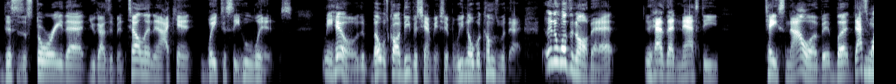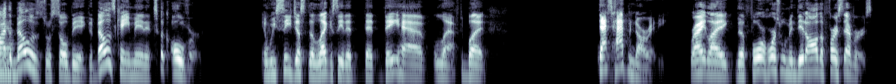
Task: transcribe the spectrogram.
this is a story that you guys have been telling, and I can't wait to see who wins. I mean, hell, the belt was called Divas Championship, but we know what comes with that, and it wasn't all bad. It has that nasty taste now of it, but that's yeah. why the Bellas was so big. The Bellas came in and took over. And we see just the legacy that that they have left. But that's happened already, right? Like the four horsewomen did all the first evers.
